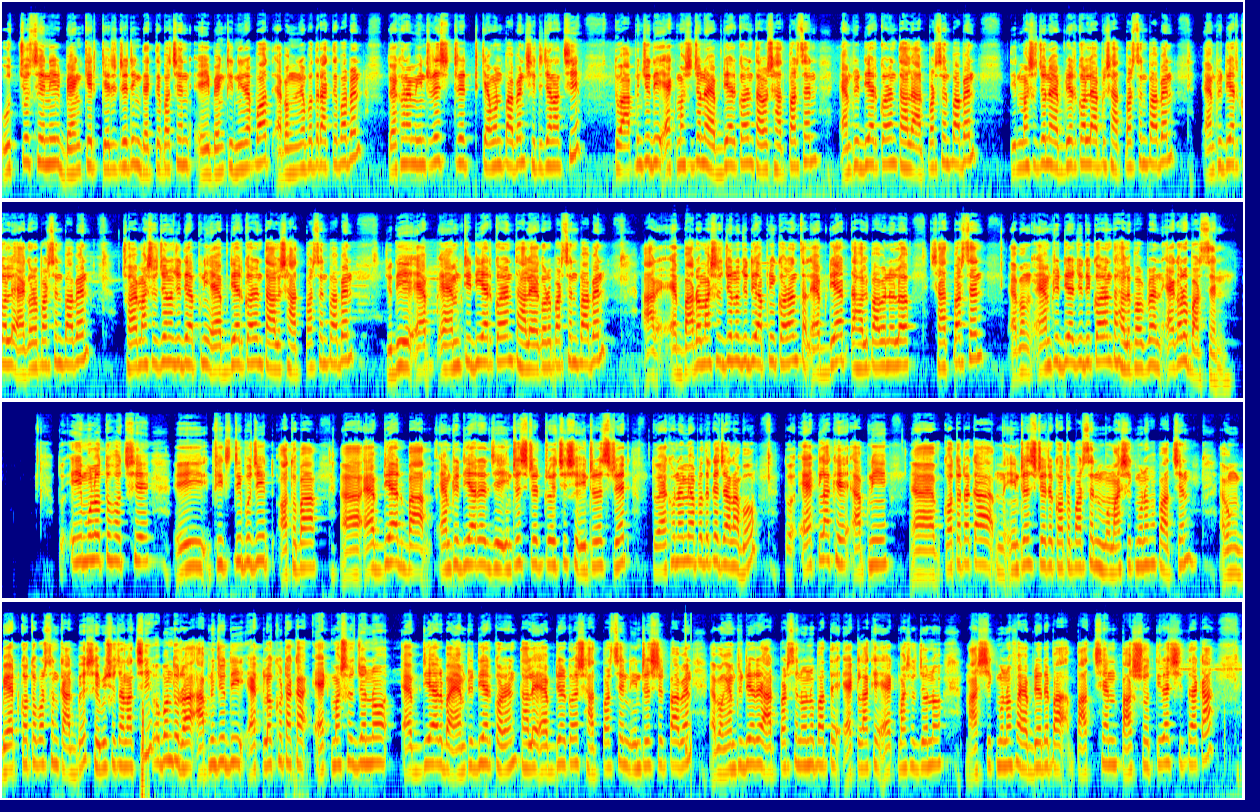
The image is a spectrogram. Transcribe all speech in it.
উচ্চ শ্রেণির ব্যাংকের ক্রেডিট রেটিং দেখতে পাচ্ছেন। এই ব্যাংকটি নিরাপদ এবং নিরাপদে রাখতে পারবেন। তো এখন আমি ইন্টারেস্ট রেট কেমন পাবেন সেটি জানাচ্ছি। তো আপনি যদি এক মাসের জন্য এফডিআর করেন, তাহলে সাত পার্সেন্ট এমটিডিআর করেন, তাহলে আট পার্সেন্ট পাবেন। তিন মাসের জন্য এফডিআর করলে আপনি সাত পার্সেন্ট পাবেন এমটিডিআর করলে এগারো পার্সেন্ট পাবেন। ছয় মাসের জন্য যদি আপনি এফডিআর করেন, তাহলে সাত পার্সেন্ট পাবেন। যদি এমটিডিআর করেন, তাহলে এগারো পার্সেন্ট পাবেন। আর বারো মাসের জন্য যদি আপনি করেন, তাহলে এফডিআর তাহলে পাবেন হলো সাত পার্সেন্ট এবং এমটিডিআর যদি করেন, তাহলে পাবেন এগারো পার্সেন্ট তো এই মূলত হচ্ছে এই ফিক্সড ডিপোজিট অথবা এফডিআর বা এমটিডিআর এর যে ইন্টারেস্ট রেট রয়েছে সেই ইন্টারেস্ট রেট তো এখন আমি আপনাদেরকে জানাব, তো এক লাখে আপনি কত টাকা ইন্টারেস্ট রেটে কত পার্সেন্ট মাসিক মুনাফা পাচ্ছেন এবং ব্যাট কত পার্সেন্ট কাটবে সে বিষয়ে জানাচ্ছি। তো বন্ধুরা, আপনি যদি এক লক্ষ টাকা এক মাসের জন্য এফডিআর বা এমটিডিআর করেন, তাহলে এফডিআর করে সাত পার্সেন্ট ইন্টারেস্ট রেট পাবেন এবং এমটিডিআর আট পার্সেন্ট অনুপাতে এক লাখে এক মাসের জন্য মাসিক মুনাফা এফডিআর পাচ্ছেন পাঁচশো তিরাশি টাকা।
